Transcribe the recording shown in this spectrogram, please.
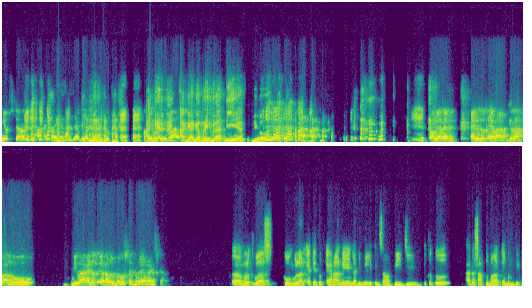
mute secara sepihak ya, kayak yang kejadian gitu. Oke, usah dibahas. Agak-agak pribadi ya di bawah. Iya. Oke Ren, Attitude Era. Kenapa lu bilang Attitude Era lebih bagus daripada era yang sekarang? Eh, menurut gue keunggulan attitude era nih yang nggak dimilikin sama PG itu tuh ada satu banget yang penting.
